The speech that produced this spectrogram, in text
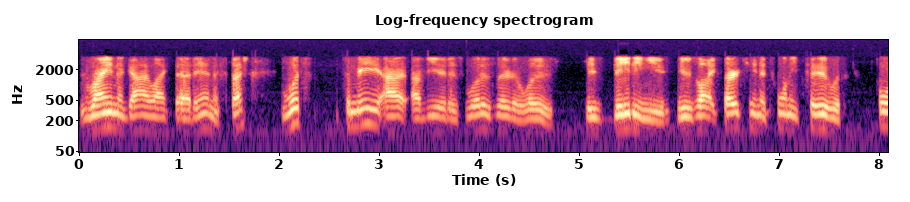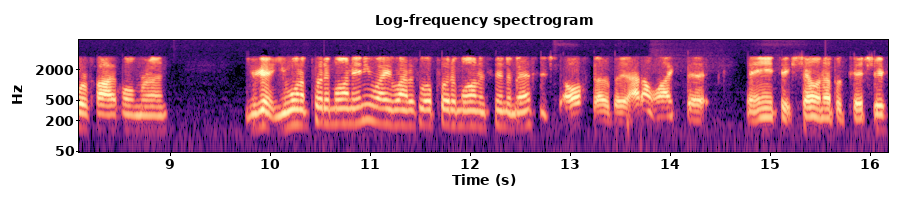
rein a guy like that in, especially what's to me I, I view it as what is there to lose? He's beating you. He was like 13 to 22 with four or five home runs. You're gonna you want to put him on anyway. Might as well put him on and send a message also. But I don't like the the antics showing up a pitcher,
